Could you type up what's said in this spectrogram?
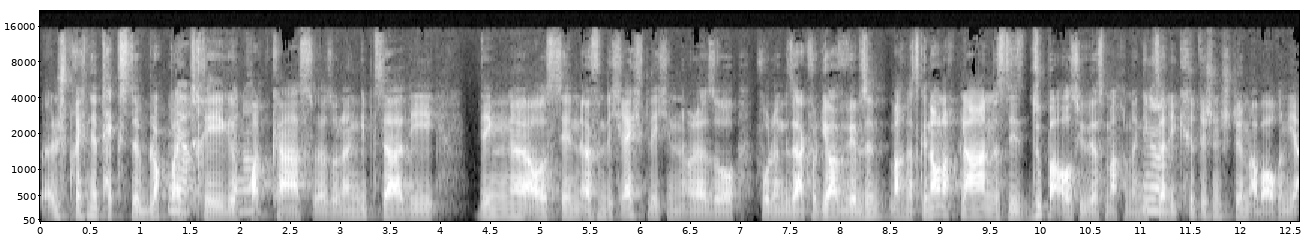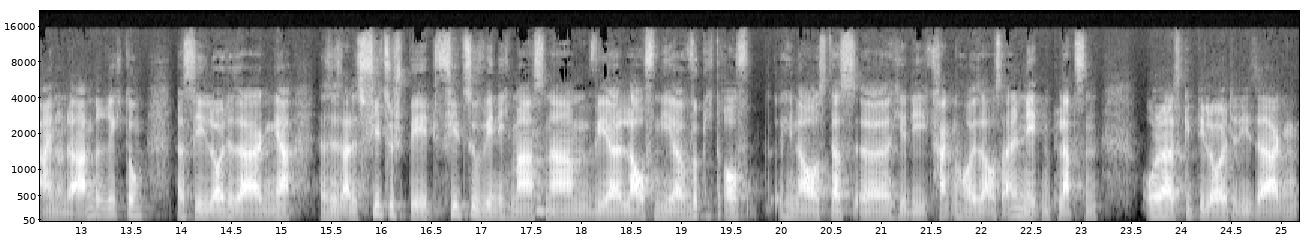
entsprechende Texte, Blogbeiträge, Ja, genau. Podcasts oder so. Dann gibt's da die Dinge aus den öffentlich-rechtlichen oder so, wo dann gesagt wird, ja, wir sind, machen das genau nach Plan, es sieht super aus, wie wir es machen. Dann gibt's Ja. da die kritischen Stimmen, aber auch in die eine oder andere Richtung, dass die Leute sagen, ja, das ist alles viel zu spät, viel zu wenig Maßnahmen, wir laufen hier wirklich drauf hinaus, dass äh, hier die Krankenhäuser aus allen Nähten platzen. Oder es gibt die Leute, die sagen,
